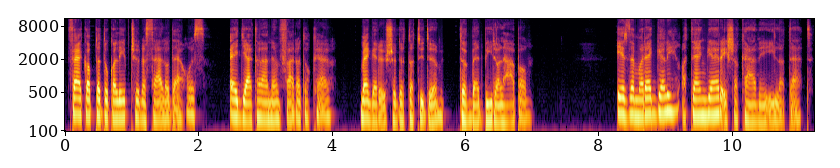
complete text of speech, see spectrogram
Felkaptatok a lépcsőn a szállodához. Egyáltalán nem fáradok el. Megerősödött a tüdőm, többet bír a lábam. Érzem a reggeli, a tenger és a kávé illatát.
